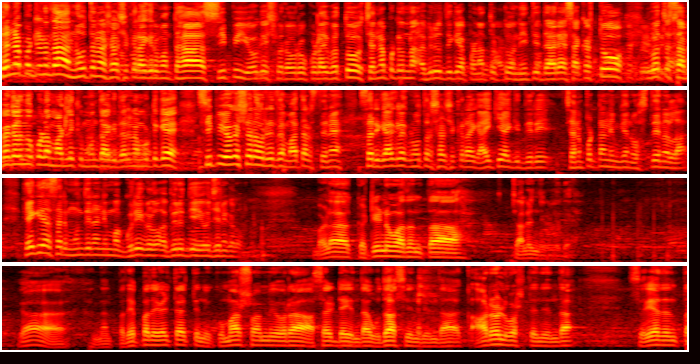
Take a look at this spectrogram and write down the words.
ಚನ್ನಪಟ್ಟಣದ ನೂತನ ಶಾಸಕರಾಗಿರುವಂತಹ ಸಿ ಪಿ ಯೋಗೇಶ್ವರ್ ಅವರು ಕೂಡ ಇವತ್ತು ಚನ್ನಪಟ್ಟಣದ ಅಭಿವೃದ್ಧಿಗೆ ಪಣ ತೊಟ್ಟು ನಿಂತಿದ್ದಾರೆ. ಸಾಕಷ್ಟು ಇವತ್ತು ಸಭೆಗಳನ್ನು ಕೂಡ ಮಾಡಲಿಕ್ಕೆ ಮುಂದಾಗಿದ್ದಾರೆ. ನಮ್ಮೊಟ್ಟಿಗೆ ಸಿ ಪಿ ಯೋಗೇಶ್ವರ್ ಅವರಿಂದ ಮಾತಾಡ್ತೇನೆ ಸರ್, ಈಗಾಗಲೇ ನೂತನ ಶಾಸಕರಾಗಿ ಆಯ್ಕೆಯಾಗಿದ್ದೀರಿ. ಚನ್ನಪಟ್ಟಣ ನಿಮಗೇನು ಹೊಸದೇನಲ್ಲ. ಹೇಗಿದೆ ಸರ್ ಮುಂದಿನ ನಿಮ್ಮ ಗುರಿಗಳು ಅಭಿವೃದ್ಧಿ ಯೋಜನೆಗಳು? ಭಾಳ ಕಠಿಣವಾದಂಥ ಚಾಲೆಂಜ್ಗಳಿದೆ. ಈಗ ನಾನು ಪದೇ ಪದೇ ಹೇಳ್ತಾ ಇರ್ತೀನಿ. ಕುಮಾರಸ್ವಾಮಿಯವರ ಅಸಡ್ಡೆಯಿಂದ, ಉದಾಸೀನದಿಂದ, ಆರೋಳು ವರ್ಷದಿಂದ ಸರಿಯಾದಂಥ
